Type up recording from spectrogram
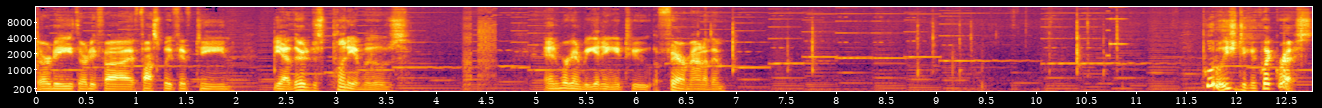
30, 35, possibly 15. Yeah, there are just plenty of moves. And we're going to be getting into a fair amount of them. Poodle, you should take a quick rest.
